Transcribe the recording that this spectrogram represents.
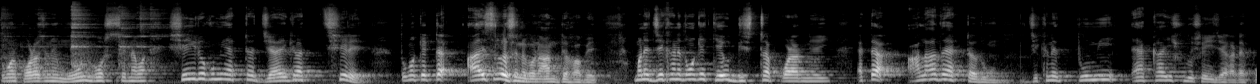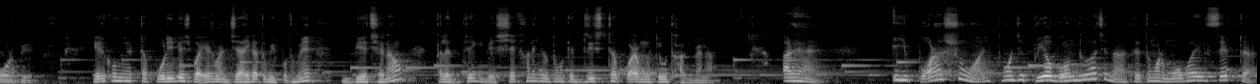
তোমার পড়াশোনায় মন বসছে না বা সেই রকমই একটা জায়গা ছেড়ে তোমাকে একটা আইসোলেশনে করে আনতে হবে। মানে যেখানে তোমাকে কেউ ডিস্টার্ব করার নেই। একটা আলাদা একটা রুম যেখানে তুমি একাই শুধু সেই জায়গাটায় পড়বে। এরকমই একটা পরিবেশ বা এরকম জায়গা তুমি প্রথমে বেছে নাও, তাহলে দেখবে সেখানে কিন্তু তোমাকে ডিস্টার্ব করার মতো কেউ থাকবে না। আর হ্যাঁ এই পড়ার সময় তোমার যে প্রিয় বন্ধু আছে না, তো তোমার মোবাইল সেটটা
